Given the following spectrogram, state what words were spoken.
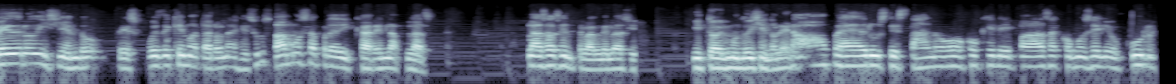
Pedro diciendo, después de que mataron a Jesús, vamos a predicar en la plaza, plaza central de la ciudad. Y todo el mundo diciéndole, no, Pedro, usted está loco, ¿qué le pasa? ¿Cómo se le ocurre?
